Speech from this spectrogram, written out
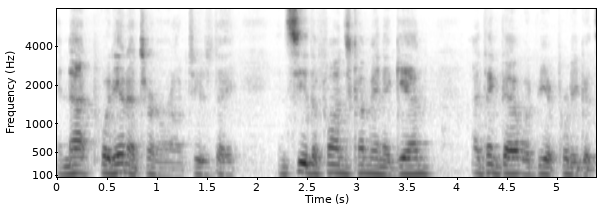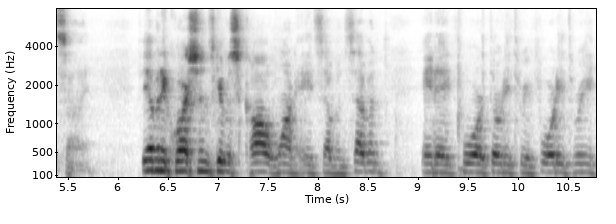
and not put in a turnaround Tuesday and see the funds come in again, I think that would be a pretty good sign. If you have any questions, give us a call 1 877 884 3343.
